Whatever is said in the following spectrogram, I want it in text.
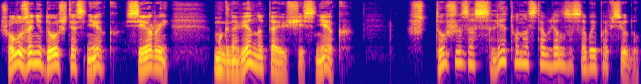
Шел уже не дождь, а снег, серый, мгновенно тающий снег. Что же за след он оставлял за собой повсюду,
